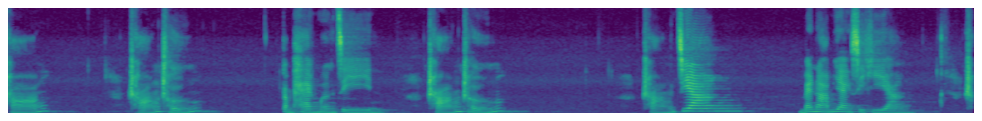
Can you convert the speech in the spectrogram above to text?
ฉาง ฉางเฉิง กำแพงเมืองจีน ฉางเฉิง ฉางเจียง แม่น้ำแยงซีเกียง ฉ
